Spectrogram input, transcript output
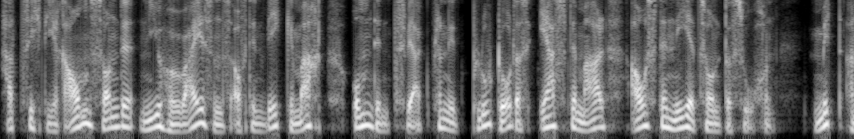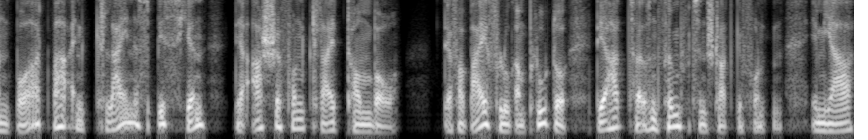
hat sich die Raumsonde New Horizons auf den Weg gemacht, um den Zwergplanet Pluto das erste Mal aus der Nähe zu untersuchen. Mit an Bord war ein kleines bisschen der Asche von Clyde Tombaugh. Der Vorbeiflug am Pluto, der hat 2015 stattgefunden. Im Jahr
